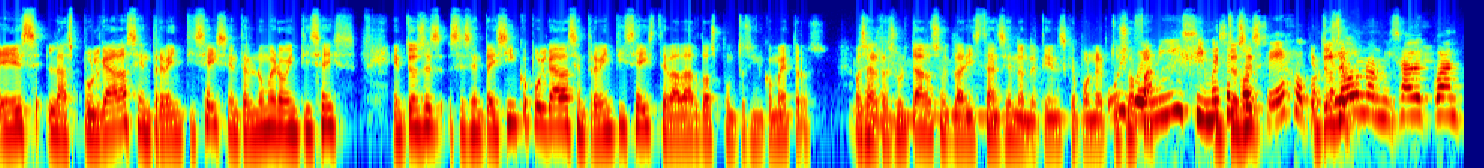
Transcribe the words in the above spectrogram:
es las pulgadas entre 26, entre el número 26. Entonces, 65 pulgadas entre 26 te va a dar 2.5 metros. O sea, el resultado es la distancia en donde tienes que poner tu Uy, sofá. Buenísimo ese consejo, porque luego uno ni sabe cuál,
